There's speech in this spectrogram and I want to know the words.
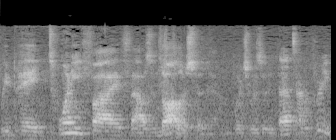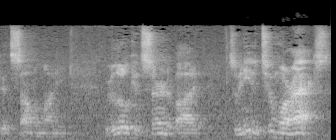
we paid $25,000 for them, which was at that time a pretty good sum of money. We were a little concerned about it, so we needed two more acts.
